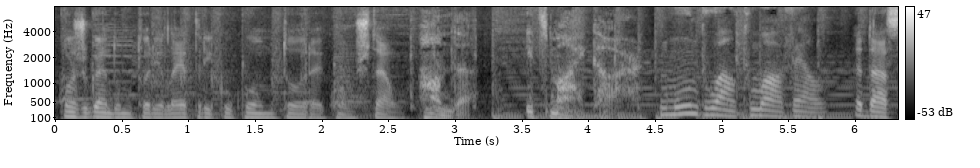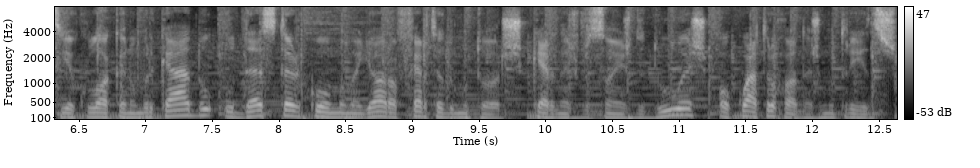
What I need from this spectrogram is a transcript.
conjugando o motor elétrico com o motor a combustão. Honda. It's my car. Mundo Automóvel. A Dacia coloca no mercado o Duster com uma maior oferta de motores, quer nas versões de duas ou quatro rodas motrizes.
